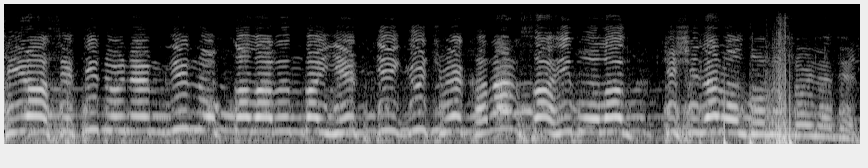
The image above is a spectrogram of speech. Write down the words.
siyasetin önemli noktalarında yetki, güç ve karar sahibi olan kişiler olduğunu söyledi.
